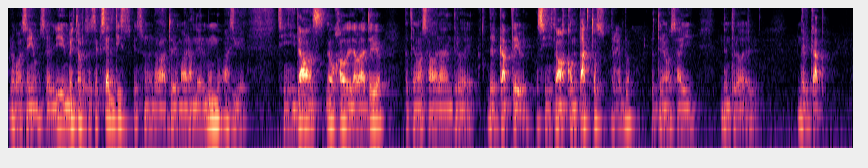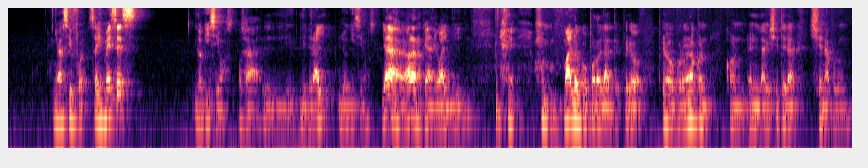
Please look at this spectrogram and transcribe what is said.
lo conseguimos. El lead investor es Exceltis, que es uno de los laboratorios más grandes del mundo. Así que si necesitabas know-how de laboratorio, lo tenemos ahora dentro de, del cap table. O si necesitabas contactos, por ejemplo, lo tenemos ahí dentro del, del cap. Y así fue. Seis meses loquísimos. O sea, literal, loquísimos. Ya ahora nos quedan igual más locos por delante, pero, pero por lo menos con, con en la billetera llena por un,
